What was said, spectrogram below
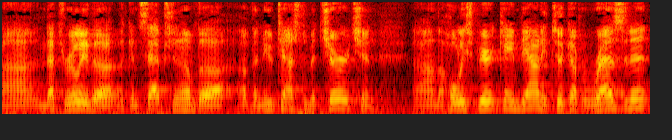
uh, and that's really the, the conception of the, of the New Testament church. And uh, the Holy Spirit came down, He took up a resident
